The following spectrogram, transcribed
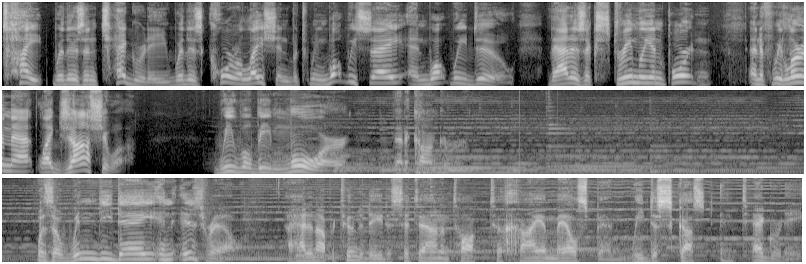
tight, where there's integrity, where there's correlation between what we say and what we do? That is extremely important. And if we learn that like Joshua, we will be more than a conqueror. was a windy day in Israel. I had an opportunity to sit down and talk to Chaim Malespin. We discussed integrity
